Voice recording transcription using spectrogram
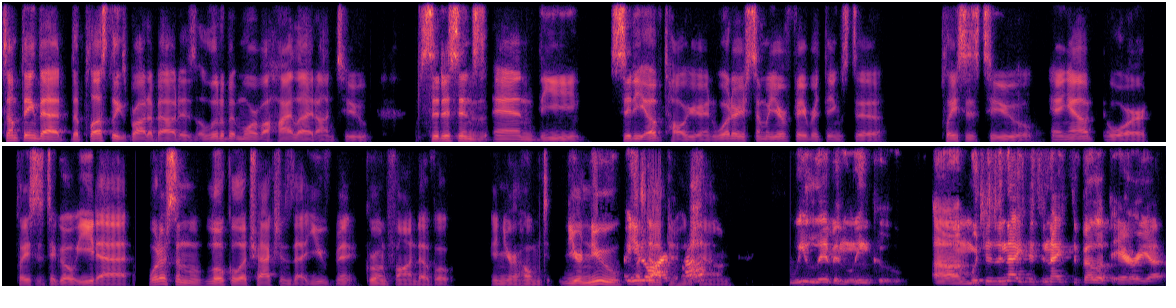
Something that the Plus Leagues brought about is a little bit more of a highlight onto citizens and the city of Taoyuan. And what are some of your favorite things to places to hang out or places to go eat at? What are some local attractions that you've been grown fond of in your home, your new you adopted know, hometown? We live in Linkou, um, which is a nice, it's a nice developed area.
